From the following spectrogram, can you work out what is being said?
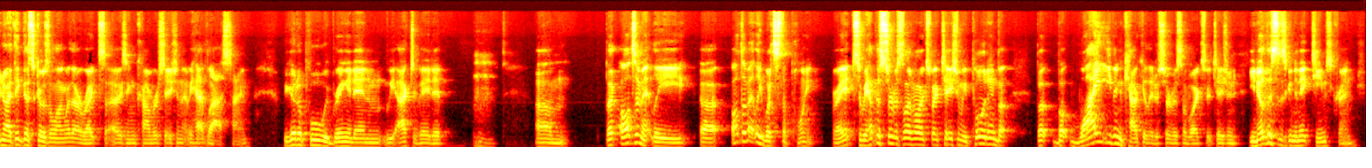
you know, I think this goes along with our right sizing conversation that we had last time. We go to pool, we bring it in, we activate it. um, but ultimately, uh, ultimately, what's the point, right? So we have the service level expectation, we pull it in, but but but why even calculate a service level expectation? You know, this is going to make teams cringe,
